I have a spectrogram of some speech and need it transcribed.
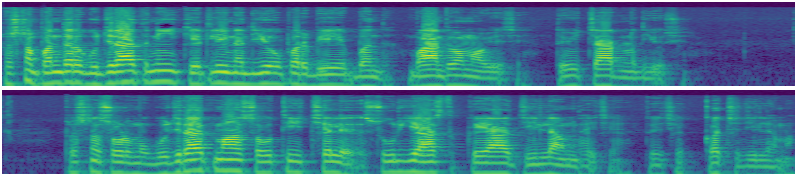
પ્રશ્ન પંદર, ગુજરાતની કેટલી નદીઓ પર બે બંધ બાંધવામાં આવે છે? તેવી ચાર નદીઓ છે. પ્રશ્ન સોળમો, ગુજરાતમાં સૌથી છેલ્લે સૂર્યાસ્ત કયા જિલ્લામાં થાય છે? તો એ છે કચ્છ જિલ્લામાં.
